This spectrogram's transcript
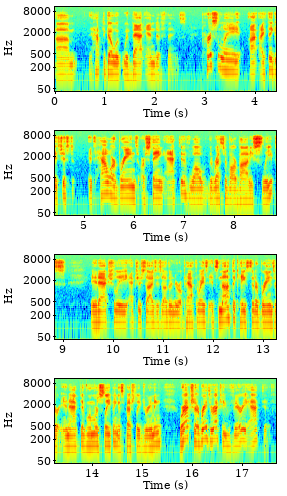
um, have to go with, with, that end of things. Personally, I, I, think it's just it's how our brains are staying active while the rest of our body sleeps. It actually exercises other neural pathways. It's not the case that our brains are inactive when we're sleeping, especially dreaming. We're actually our brains are actually very active,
